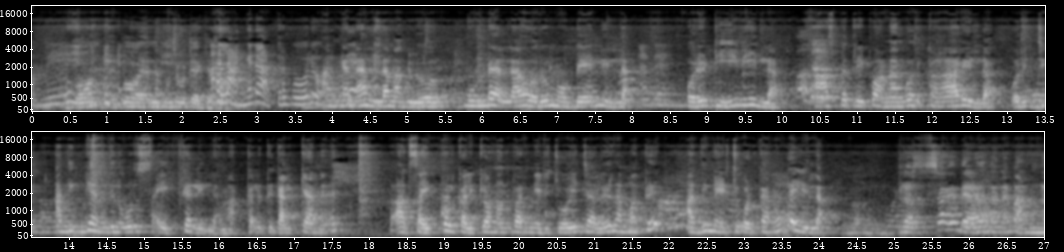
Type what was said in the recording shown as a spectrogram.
അപ്പോ ഇപ്പോ എന്നെ പൂച്ചക്കുട്ടിയാക്കിയ? അല്ല അങ്ങനെ അത്ര പോലും അങ്ങനെ അല്ല മകളു. മുമ്പേ എല്ലാം ഒരു മൊബൈൽ ഇല്ല അതെ. ഒരു ടി വി ഇല്ല ആസ്പത്രി പോകണമെങ്കിൽ ഒരു കാറില്ല. ഒരു ജി അധികം എന്തിനും? ഒരു സൈക്കിളില്ല. മക്കൾക്ക് കളിക്കാൻ ആ സൈക്കിൾ കളിക്കണമെന്ന് പറഞ്ഞിട്ട് ചോദിച്ചാൽ നമുക്ക് അത് മേടിച്ചു കൊടുക്കാനും കഴിയില്ല. ഡ്രസ്സൊക്കെ വേറെ തന്നെ വന്ന.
